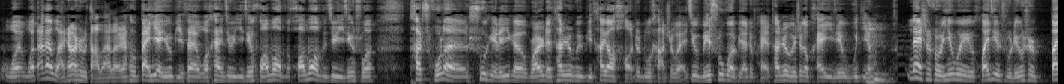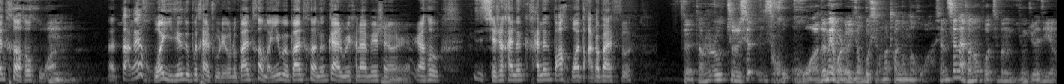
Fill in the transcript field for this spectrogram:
我我大概晚上的时候打完了，然后半夜有比赛，我看就已经黄帽子黄帽子就已经说，他除了输给了一个玩的他认为比他要好的卢卡之外，就没输过别的牌，他认为这个牌已经无敌了。那时候因为环境主流是班特和火，呃，大概火已经就不太主流了，班特嘛，因为班特能干 reclamation，然后其实还能还能把火打个半死。对，当时就是现火火的那会儿就已经不行了，传统的火，现现在传统火基本已经绝迹了。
